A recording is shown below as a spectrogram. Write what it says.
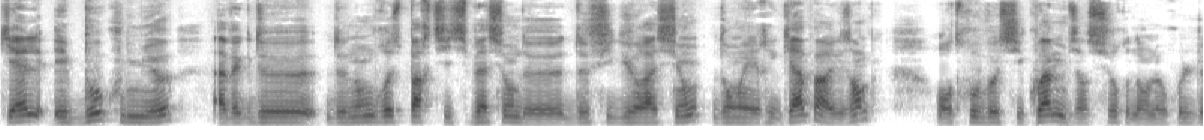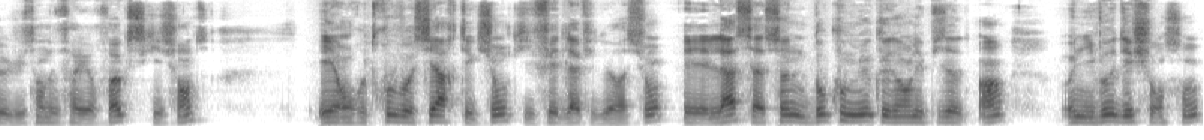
qui elle est beaucoup mieux, avec de, nombreuses participations de, de figuration, dont Erika par exemple. On retrouve aussi Quam, bien sûr, dans le rôle de Lutin de Firefox, qui chante. Et on retrouve aussi Artection, qui fait de la figuration. Et là, ça sonne beaucoup mieux que dans l'épisode 1, au niveau des chansons.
